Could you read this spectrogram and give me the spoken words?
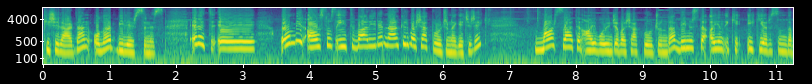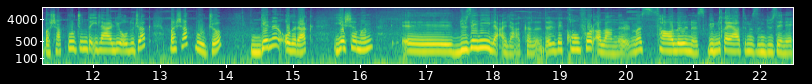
kişilerden olabilirsiniz. Evet, 11 Ağustos itibariyle Merkür Başak Burcu'na geçecek. Mars zaten ay boyunca Başak Burcu'nda. Venüs de ayın iki, ilk yarısında Başak Burcu'nda ilerliyor olacak. Başak Burcu genel olarak yaşamın e, düzeniyle alakalıdır ve konfor alanlarınız, sağlığınız, günlük hayatınızın düzeni,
